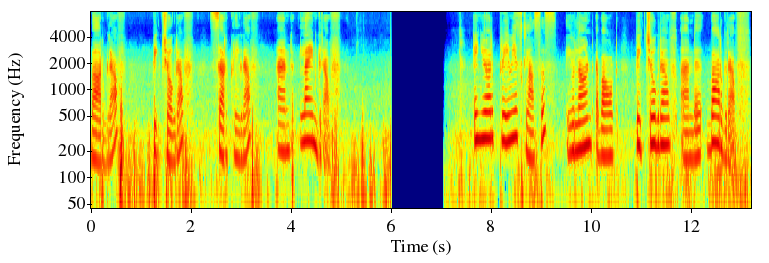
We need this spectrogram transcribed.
bar graph, pictograph, circle graph, and line graph. In your previous classes, you learned about pictograph and bar graph.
